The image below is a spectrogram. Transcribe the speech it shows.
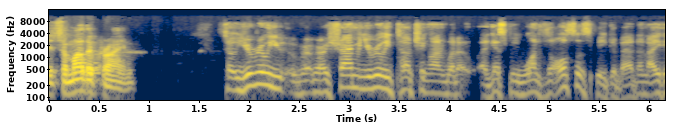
did some other crime. So you're really, Shimon, you're really touching on what I guess we wanted to also speak about, and I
